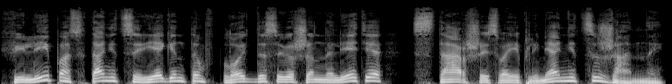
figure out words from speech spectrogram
Филипп останется регентом вплоть до совершеннолетия старшей своей племянницы Жанны.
